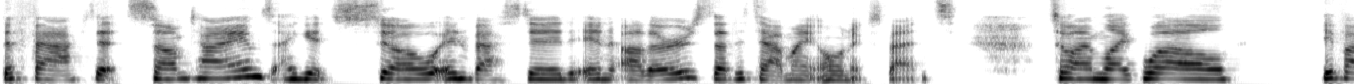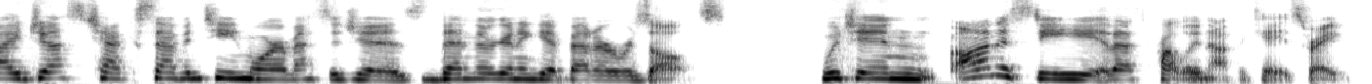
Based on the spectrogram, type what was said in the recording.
the fact that sometimes I get so invested in others that it's at my own expense. So I'm like, well, if I just check 17 more messages, then they're going to get better results, which in honesty, that's probably not the case, right?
